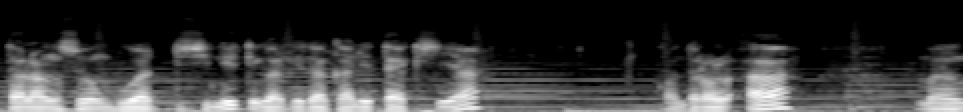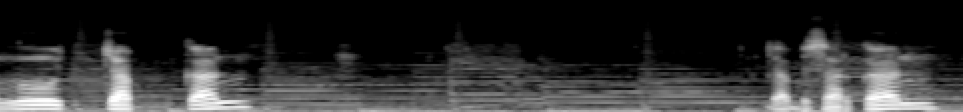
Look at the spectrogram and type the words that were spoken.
Kita langsung buat di sini tinggal kita ganti teksnya. Ctrl A mengucapkan. Kita besarkan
